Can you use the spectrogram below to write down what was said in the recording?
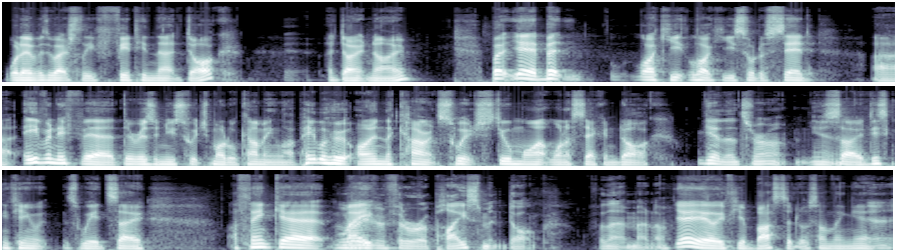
whatever to actually fit in that dock, I don't know. But yeah, but like you like you sort of said, uh, even if uh, there is a new Switch model coming, like people who own the current Switch still might want a second dock. Yeah, that's right. Yeah, So discontinue it is weird. So I think uh, or maybe even for a replacement dock, for that matter. yeah, yeah, if you're busted or something, yeah.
